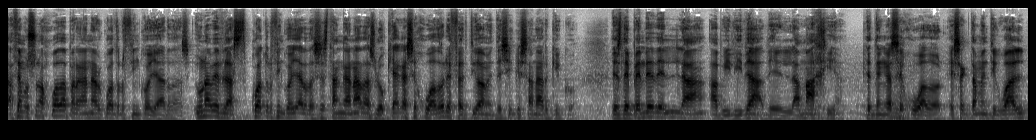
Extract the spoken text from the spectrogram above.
hacemos una jugada para ganar 4 o 5 yardas. Una vez las 4 o 5 yardas están ganadas, lo que haga ese jugador efectivamente sí que es anárquico. Es depende de la habilidad, de la magia que tenga ese jugador. Exactamente igual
